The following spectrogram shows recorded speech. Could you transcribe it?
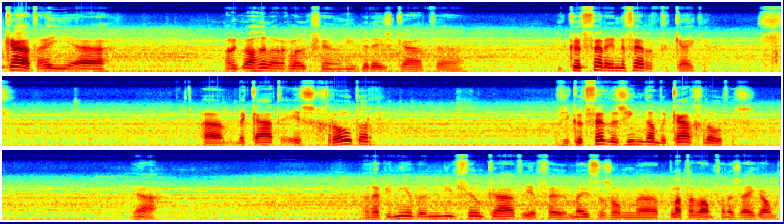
Kaart. Uh, wat ik wel heel erg leuk vind hier bij deze kaart. Uh, je kunt ver in de verte kijken. Uh, de kaart is groter. Of je kunt verder zien dan de kaart groot is. Ja. Dan heb je niet, niet veel kaart. Je hebt meestal zo'n platte wand aan de zijkant.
